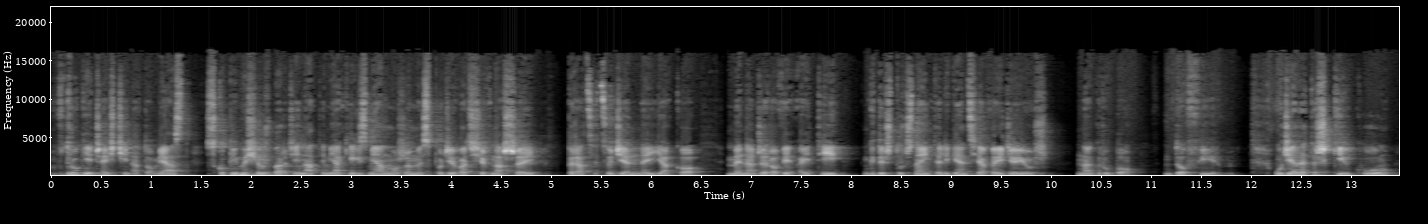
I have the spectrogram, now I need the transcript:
W drugiej części natomiast skupimy się już bardziej na tym, jakich zmian możemy spodziewać się w naszej pracy codziennej jako menadżerowie IT, gdy sztuczna inteligencja wejdzie już na grubo do firm. Udzielę też kilku,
